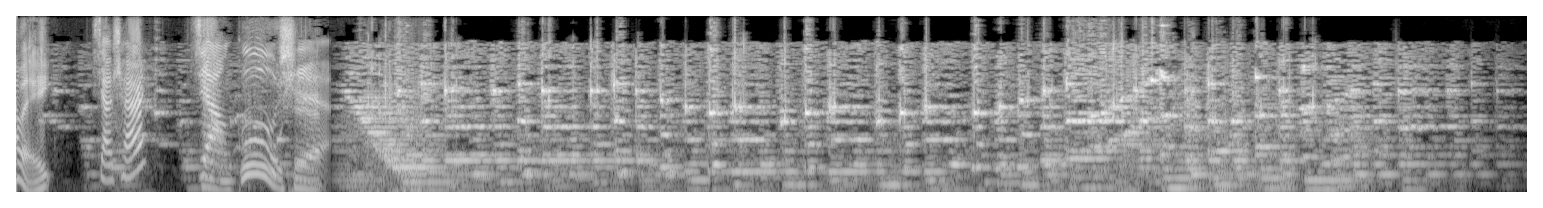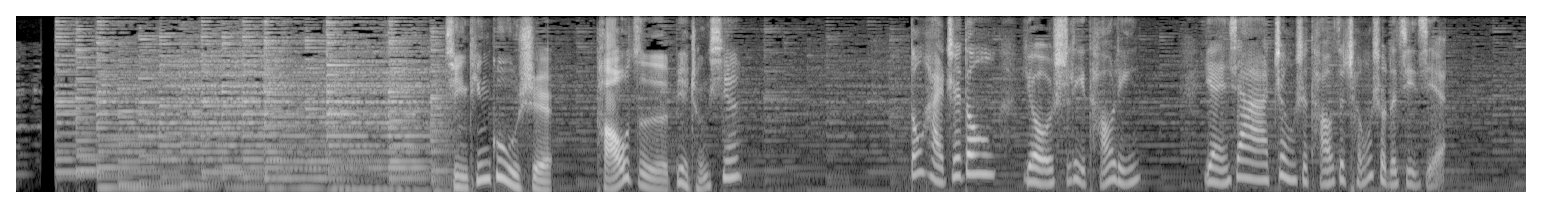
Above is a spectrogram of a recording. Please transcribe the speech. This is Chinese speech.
马尾，小陈儿讲故事。请听故事：桃子变成仙。东海之东有十里桃林，眼下正是桃子成熟的季节。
